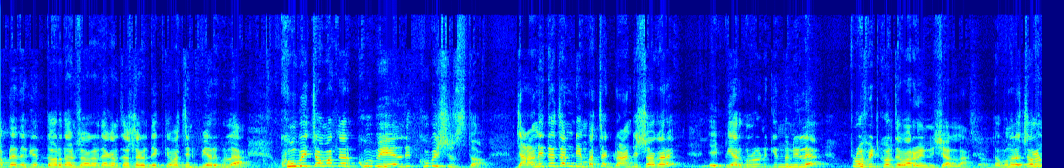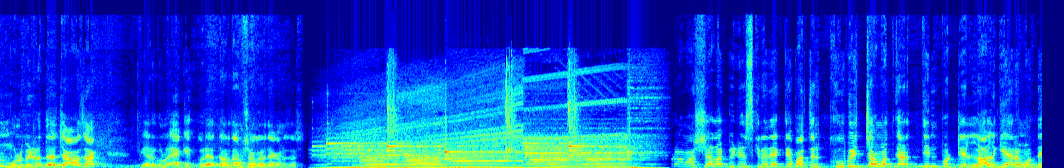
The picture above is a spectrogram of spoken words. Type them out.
আপনাদেরকে দরদাম সহকারে চেষ্টা করে। দেখতে পাচ্ছেন পেয়ারগুলো খুবই চমৎকার খুবই হেলদি খুবই সুস্থ। যারা নিতে চান ডিম বাচ্চা গ্রান্টি সহকারে এই পেয়ারগুলো কিন্তু নিলে প্রফিট করতে পারবেন ইনশাল্লাহ তো বন্ধুরা চলুন মূল ভিডিওতে যাওয়া যাক। পেয়ারগুলো এক এক করে দরদাম সহকারে দেখানো যাচ্ছে। মার্শাল্লাহ ভিডিও স্ক্রিনে দেখতে পাচ্ছেন খুবই চমৎকার তিন পট্টি লাল গিয়ারের মধ্যে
